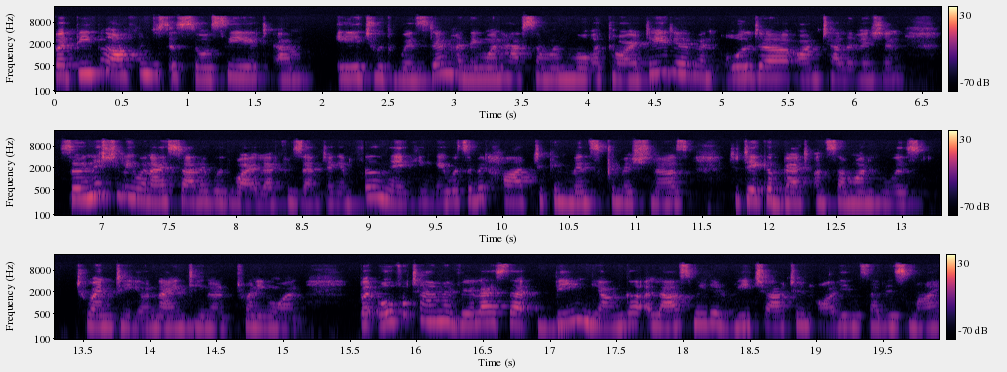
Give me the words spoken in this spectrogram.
but people often just associate um, age with wisdom and they want to have someone more authoritative and older on television. So initially when i started with wildlife presenting and filmmaking it was a bit hard to convince commissioners to take a bet on someone who was 20 or 19 or 21 but over time, I realized that being younger allows me to reach out to an audience that is my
